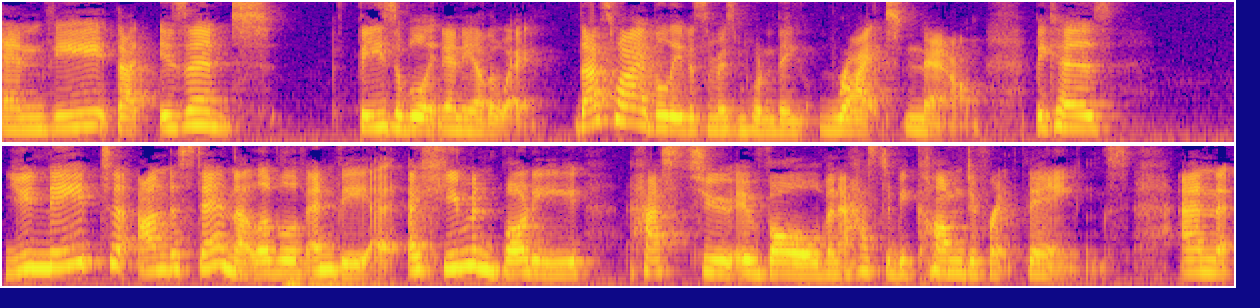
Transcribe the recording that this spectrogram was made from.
envy that isn't feasible in any other way. That's why I believe it's the most important thing right now because you need to understand that level of envy. A, a human body has to evolve and it has to become different things. And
